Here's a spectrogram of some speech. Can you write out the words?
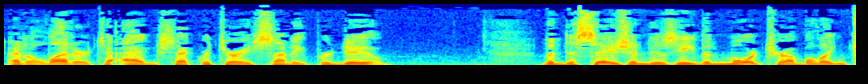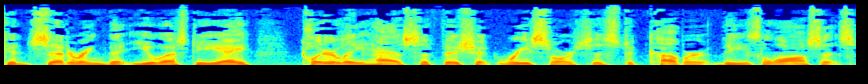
in a letter to Ag Secretary Sonny Perdue. The decision is even more troubling considering that USDA clearly has sufficient resources to cover these losses.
